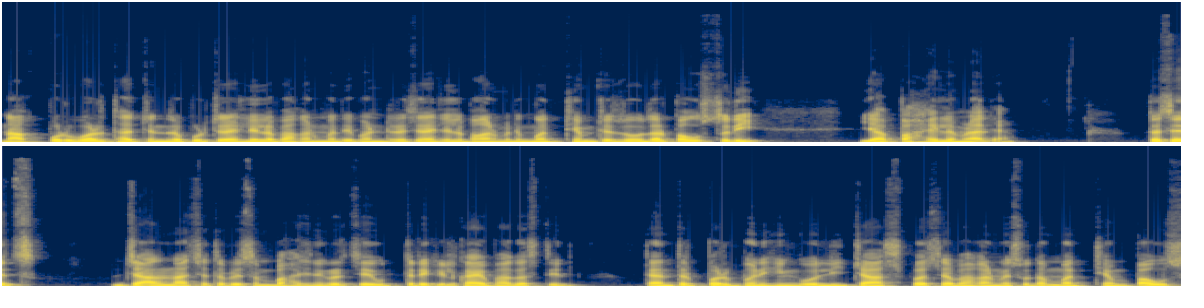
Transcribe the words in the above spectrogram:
नागपूर वर्धा चंद्रपूरच्या राहिलेल्या भागांमध्ये भंडाऱ्याच्या राहिलेल्या भागांमध्ये मध्यम ते जोरदार पाऊस तरी या पाहायला मिळाल्या. तसेच जालना छत्रपती संभाजीनगरचे उत्तरेकडील काही भाग असतील त्यानंतर परभणी हिंगोलीच्या आसपासच्या भागांमध्ये सुद्धा मध्यम पाऊस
